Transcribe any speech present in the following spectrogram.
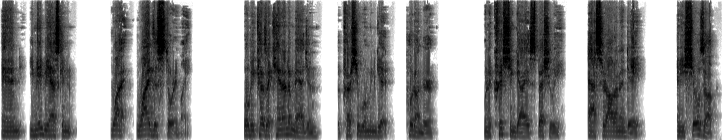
And you may be asking, why, why this story, Mike? Well, because I cannot imagine the pressure women get put under when a Christian guy, especially, asks her out on a date and he shows up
